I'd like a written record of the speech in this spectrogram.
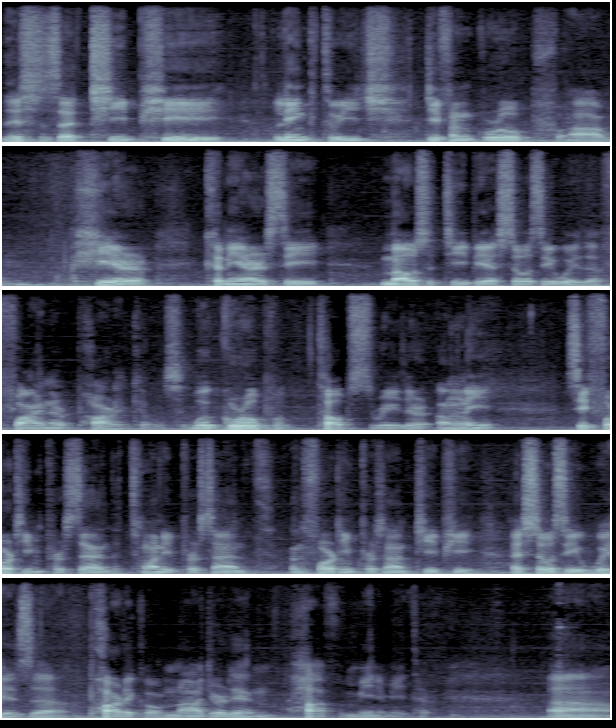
This is a TP linked to each different group. Uh, here, clearly see most TP associated with the finer particles. With group top three, are only see 14%, 20%, and 14% TP associated with uh, particle larger than half a millimeter. Uh,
